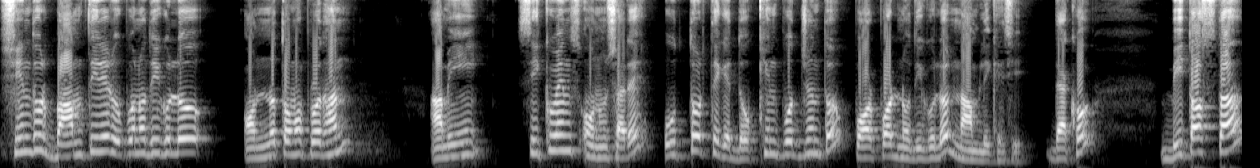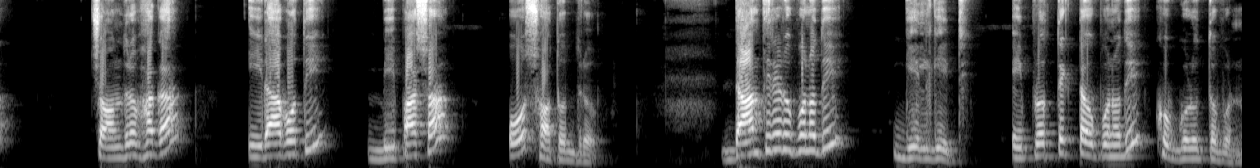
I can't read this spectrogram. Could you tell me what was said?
সিন্ধুর বাম তীরের উপনদীগুলো অন্যতম প্রধান। আমি সিকোয়েন্স অনুসারে উত্তর থেকে দক্ষিণ পর্যন্ত পরপর নদীগুলোর নাম লিখেছি। দেখো, বিতস্তা, চন্দ্রভাগা, ইরাবতী, বিপাশা ও শতদ্র। ডান তীরের উপনদী গিলগিট। এই প্রত্যেকটা উপনদী খুব গুরুত্বপূর্ণ।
